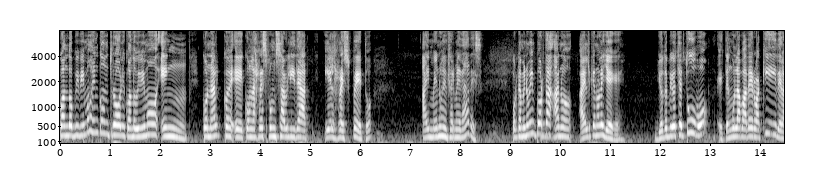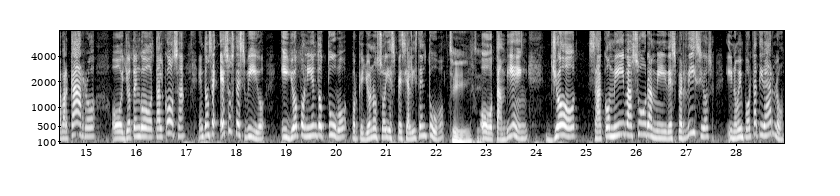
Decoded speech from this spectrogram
Cuando vivimos en control y cuando vivimos en, con, eh, con la responsabilidad y el respeto, hay menos enfermedades. Porque a mí no me importa ah, no, a él que no le llegue. Yo desvío este tubo, eh, tengo un lavadero aquí de lavar carro, o yo tengo tal cosa. Entonces, esos desvíos y yo poniendo tubo, porque yo no soy especialista en tubo, Sí, sí. o también yo saco mi basura, mis desperdicios y no me importa tirarlo,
